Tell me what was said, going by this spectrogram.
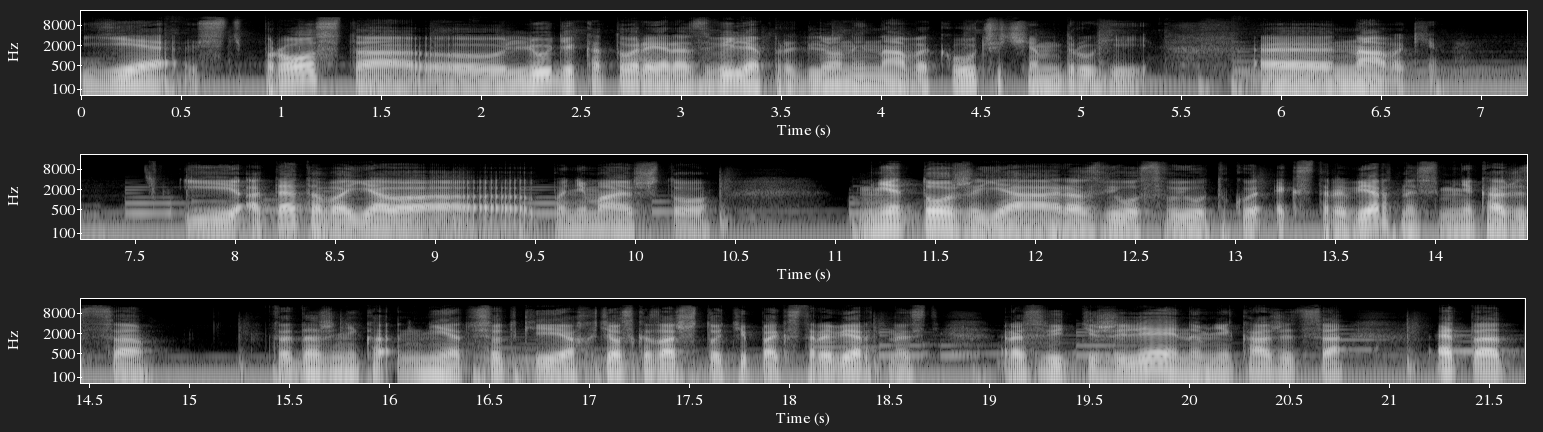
есть просто э, люди, которые развили определенный навык лучше, чем другие э, навыки. И от этого я э, понимаю, что мне тоже я развил свою такую экстравертность. Мне кажется, это даже не... Нет, все-таки я хотел сказать, что типа экстравертность развить тяжелее, но мне кажется, это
